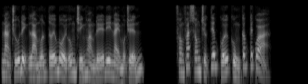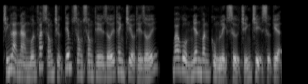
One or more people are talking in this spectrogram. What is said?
nàng chú định là muốn tới bồi ung chính hoàng đế đi này một chuyến. Phòng phát sóng trực tiếp cuối cùng cấp kết quả, chính là nàng muốn phát sóng trực tiếp song song thế giới thanh triều thế giới, bao gồm nhân văn cùng lịch sử chính trị sự kiện.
